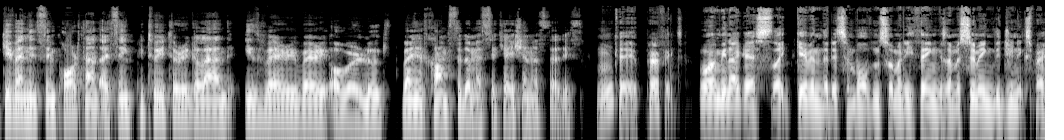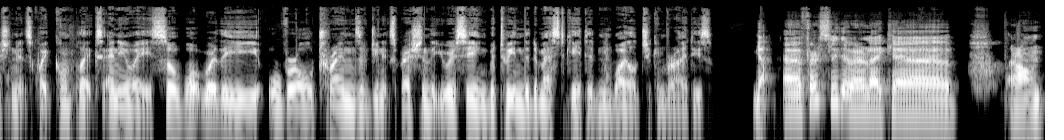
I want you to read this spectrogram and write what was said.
given its importance, I think pituitary gland is very, very overlooked when it comes to domestication studies. Okay, perfect. Well, I mean, I guess, like, given that it's involved in so many things, I'm assuming the gene expression is quite complex anyway. So, what were the overall trends of gene expression that you were seeing between the domesticated and wild chicken varieties? Yeah. Uh, firstly, there were like uh, around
